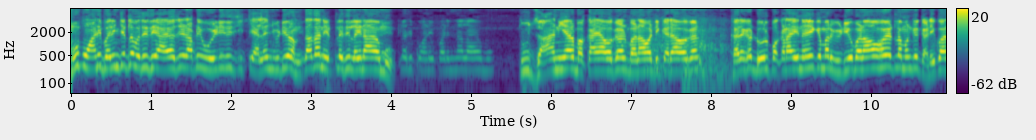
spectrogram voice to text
હું પાણી ભરીને કેટલો બધીથી આવ્યો છે આપણી ઓઈડી ચેલેન્જ વીડિયો રમતા હતા ને એટલેથી લઈને આવ્યો હું. પાણી ના લાવ્યો હું. તું જા ને યાર બકાયા વગર બનાવટી કર્યા વગર. ખરેખર ડોલ પકડાય નહીં કે મારે વીડિયો બનાવો હોય એટલે મને કે ઘડીક વાર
